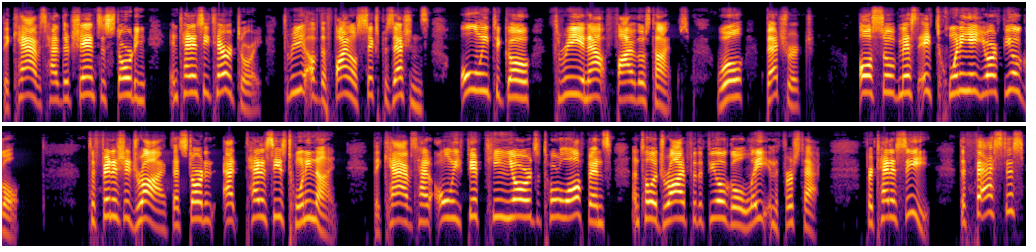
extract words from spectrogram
The Cavs had their chances starting in Tennessee territory, three of the final six possessions, only to go three and out five of those times. Will Bettridge also missed a 28 yard field goal to finish a drive that started at Tennessee's 29. The Cavs had only 15 yards of total offense until a drive for the field goal late in the first half. For Tennessee, the fastest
